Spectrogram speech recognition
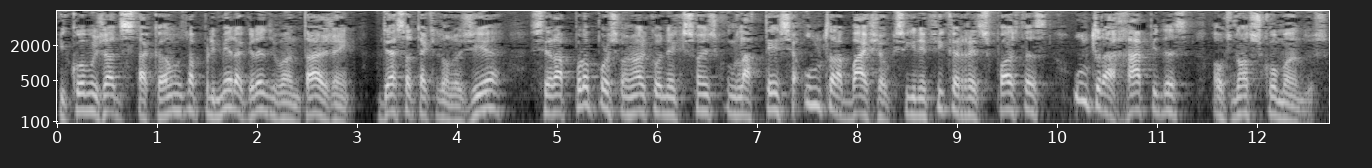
E como já destacamos, a primeira grande vantagem dessa tecnologia será proporcionar conexões com latência ultra baixa, o que significa respostas ultra rápidas aos nossos comandos.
